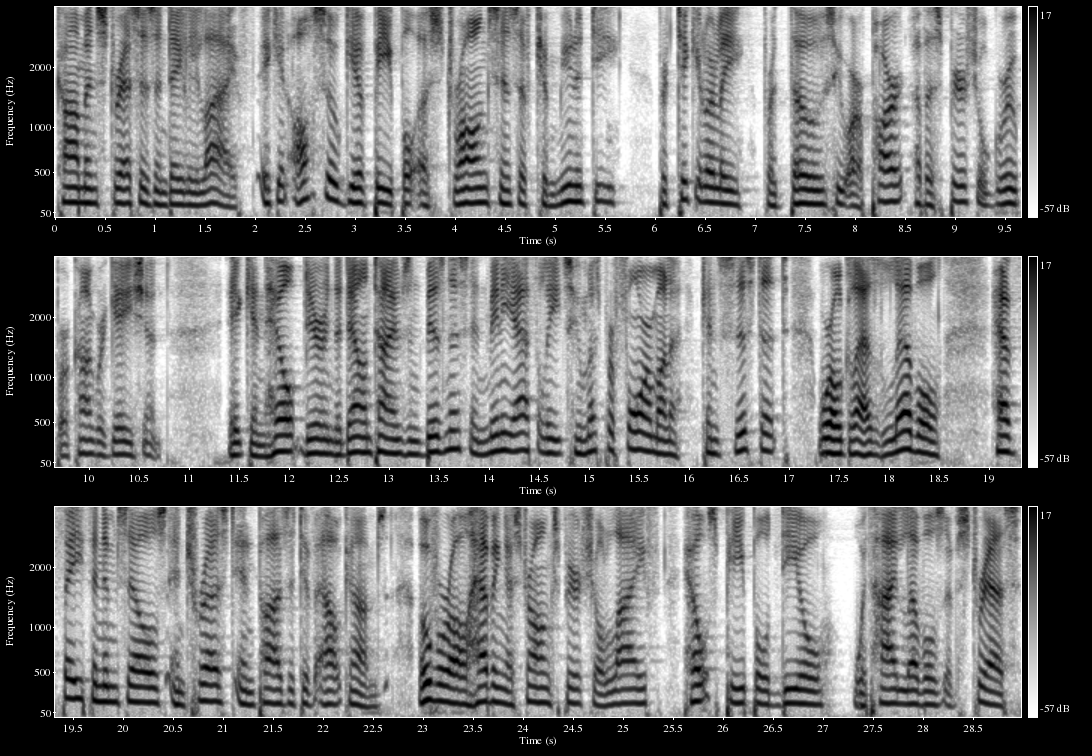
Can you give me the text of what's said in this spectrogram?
common stresses in daily life. It can also give people a strong sense of community, particularly for those who are part of a spiritual group or congregation. It can help during the downtimes in business, and many athletes who must perform on a consistent world class level have faith in themselves and trust in positive outcomes. Overall, having a strong spiritual life helps people deal with high levels of stress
